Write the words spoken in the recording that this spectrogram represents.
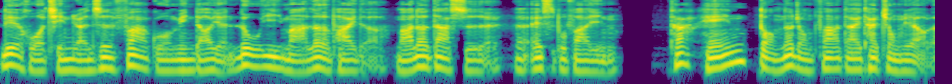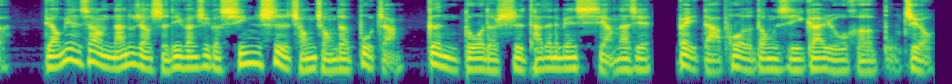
《烈火情人》是法国名导演路易马勒拍的，马勒大师，呃，S 不发音，他很懂那种发呆太重要了。表面上男主角史蒂芬是一个心事重重的部长。更多的是他在那边想那些被打破的东西该如何补救。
